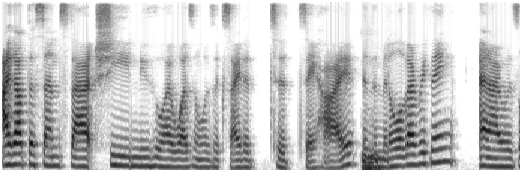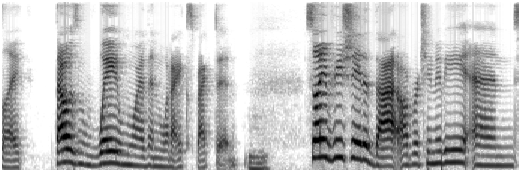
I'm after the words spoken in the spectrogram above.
I got the sense that she knew who I was and was excited to say hi in the Mhm. middle of everything. And I was like, that was way more than what I expected. Mhm. So I appreciated that opportunity and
